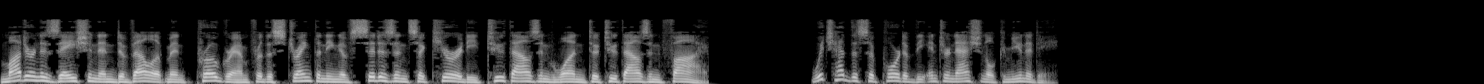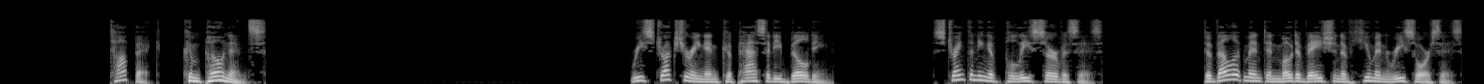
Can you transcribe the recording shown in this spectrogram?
"'Modernization and Development Program for the Strengthening of Citizen Security 2001–2005", which had the support of the international community. Components Restructuring and capacity building Strengthening of police services Development and motivation of human resources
